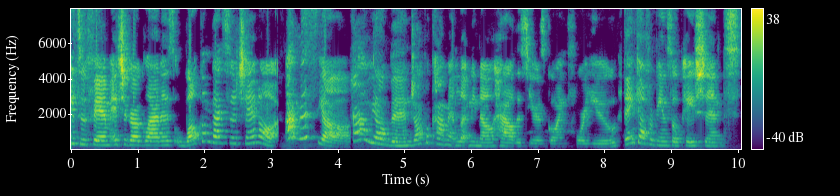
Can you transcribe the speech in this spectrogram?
Hey YouTube fam, it's your girl Gwladys. Welcome back to the channel. I miss y'all. How have y'all been? Drop a comment and let me know how this year is going for you. Thank y'all for being so patient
